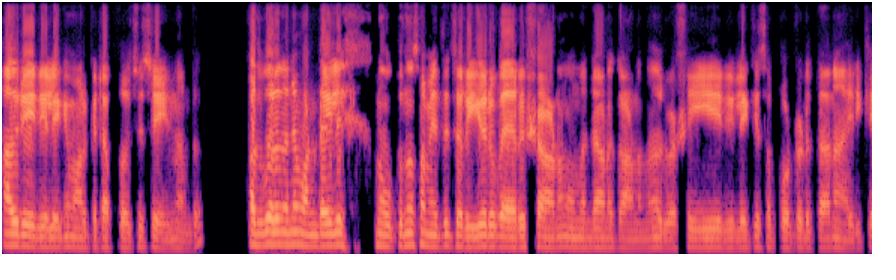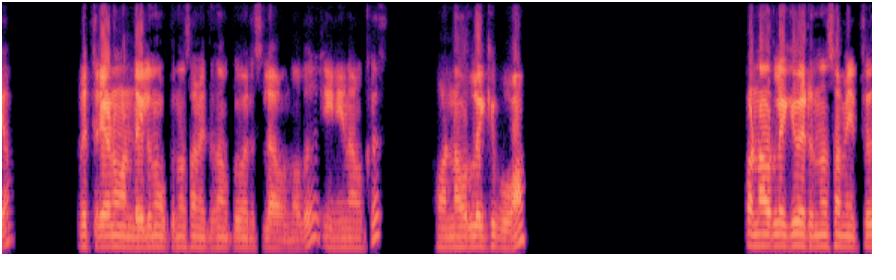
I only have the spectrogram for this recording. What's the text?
ആ ഒരു ഏരിയയിലേക്ക് മാർക്കറ്റ് അപ്രോച്ച് ചെയ്യുന്നുണ്ട്. അതുപോലെ തന്നെ വൺ ഡേയിൽ നോക്കുന്ന സമയത്ത് ചെറിയൊരു ബെയറിഷ് ആണ് മൂവ്മെന്റ് ആണ് കാണുന്നത്. ഒരുപക്ഷെ ഈ ഏരിയയിലേക്ക് സപ്പോർട്ട് എടുക്കാനായിരിക്കാം. അപ്പോൾ ഇത്രയാണ് വൺ ഡേയിൽ നോക്കുന്ന സമയത്ത് നമുക്ക് മനസ്സിലാവുന്നത്. ഇനി നമുക്ക് വൺ അവറിലേക്ക് പോവാം. വൺ അവറിലേക്ക് വരുന്ന സമയത്ത്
